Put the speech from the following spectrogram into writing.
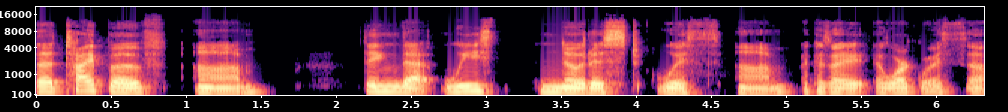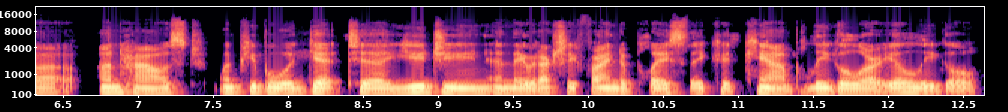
The type of um, thing that we noticed with, um, because I, I work with uh, unhoused, when people would get to Eugene and they would actually find a place they could camp, legal or illegal,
